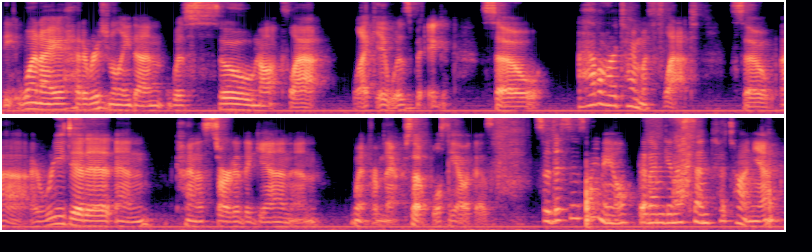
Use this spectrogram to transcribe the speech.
the one I had originally done was so not flat, like it was big. So I have a hard time with flat. So uh, I redid it and kind of started again and went from there. So we'll see how it goes. So this is my mail that I'm gonna send to Tanya.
